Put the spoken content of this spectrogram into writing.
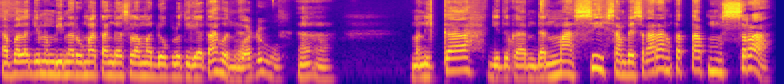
Apalagi membina rumah tangga selama 23 tahun kan. Waduh. Heeh. Menikah gitu kan dan masih sampai sekarang tetap mesra.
